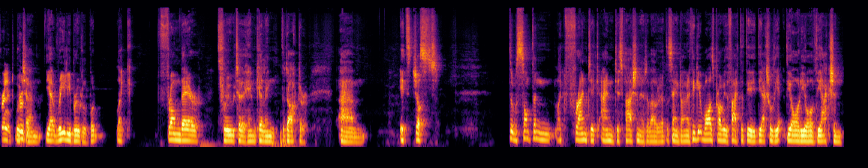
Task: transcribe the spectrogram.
brilliant. which Brutal. um yeah, really brutal. But like from there through to him killing the doctor. Um, it's just there was something like frantic and dispassionate about it at the same time. I think it was probably the fact that the the actual the, the audio of the action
